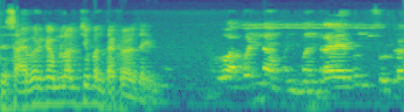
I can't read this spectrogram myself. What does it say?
ते सायबर क्राईमला आमची पण तक्रार जाईल. हो आपण मंत्रालयातून सूत्र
